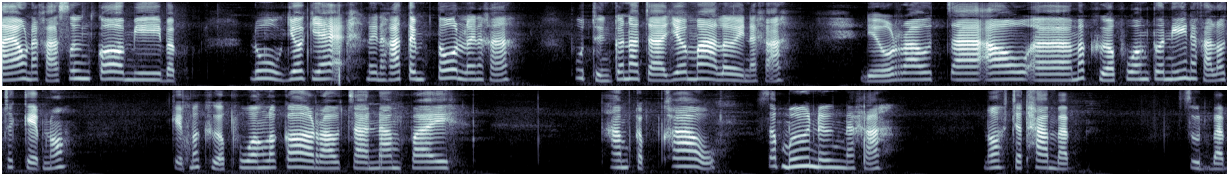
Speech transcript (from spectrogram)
แล้วนะคะ ซึ่งก็มีแบบลูกเยอะแยะเลยนะคะ เต็มต้นเลยนะคะ พูดถึงก็น่าจะเยอะมากเลยนะคะ เดี๋ยวเราจะเอาเอ่อมะเขือพวงตัวนี้นะคะ เราจะเก็บเนาะเก็บมะเขือพวงแล้วก็เราจะนำไปทำกับข้าวสักมื้อนึงนะคะเนาะจะทำแบบสูตรแบบ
